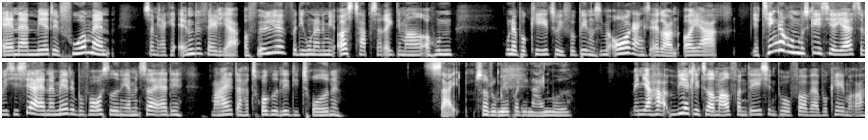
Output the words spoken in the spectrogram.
Anna Mette Furman, som jeg kan anbefale jer at følge, fordi hun har nemlig også tabt sig rigtig meget, og hun, hun er på keto i forbindelse med overgangsalderen, og jeg, jeg tænker, hun måske siger ja, så hvis I ser Anna Mette på forsiden, jamen så er det mig, der har trukket lidt i trådene. Sejt. Så er du med på din egen måde. Men jeg har virkelig taget meget foundation på for at være på kamera.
